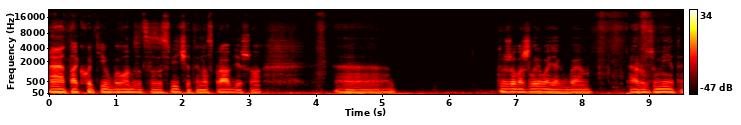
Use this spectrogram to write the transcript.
е, так хотів би вам за це засвідчити насправді, що е, дуже важливо якби розуміти,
